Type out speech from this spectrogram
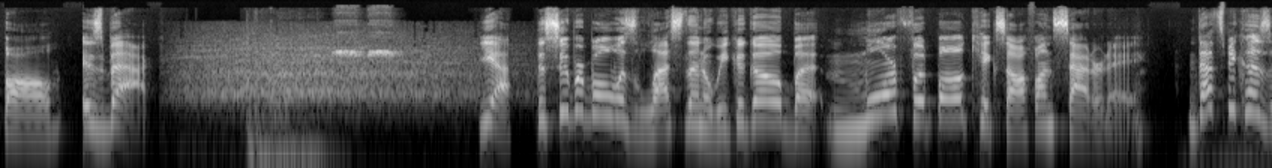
Football is back. Yeah, the Super Bowl was less than a week ago, but more football kicks off on Saturday. That's because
